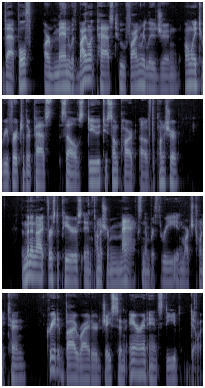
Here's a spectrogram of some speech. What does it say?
that both are men with violent past who find religion only to revert to their past selves due to some part of the Punisher. The Mennonite first appears in Punisher Max number 3 in March 2010, created by writer Jason Aaron and Steve Dillon.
